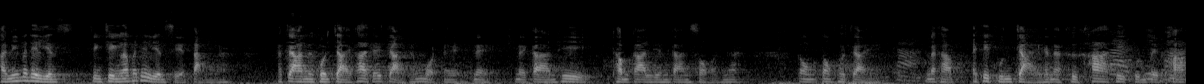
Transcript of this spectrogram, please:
อันนี้ไม่ได้เรียนจริง ๆ แล้วไม่ได้เรียนเสียตังค์นะอาจารย์เป็นคนจ่ายค่าใช้จ่ายทั้งหมดในในในการที่ทำการเรียนการสอนนะต้องต้องเข้าใจค่ะนะครับไอ้ที่คุณจ่ายกันนะคือค่าที่คุณไปพัก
